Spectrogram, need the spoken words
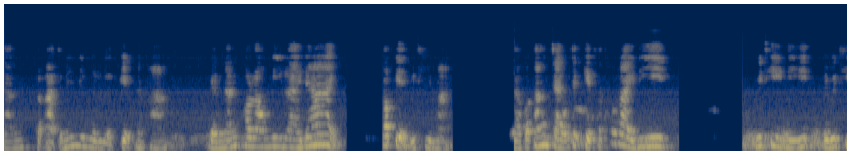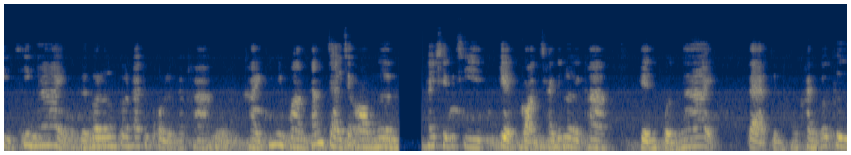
นั้นเราอาจจะไม่มีเงินเหลือเก็บนะคะดังนั้นพอเรามีรายได้ ก็เปลี่ยนวิธีใหม่เราก็ตั้งใจว่าจะเก็บสักเท่าไหร่ดี วิธีนี้เป็นวิธีที่ง่าย แล้วก็เริ่มต้นได้ทุกคนเลยนะคะ ใครที่มีความตั้งใจจะออมเงิน ให้ใช้วิธีเก็บก่อนใช้ได้เลยค่ะ เห็นผลง่าย แต่สิ่งสำคัญก็คือ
